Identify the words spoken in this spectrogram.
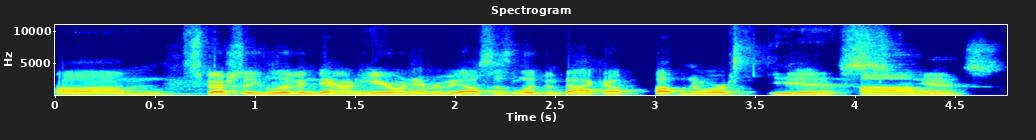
Um, especially living down here when everybody else is living back up, up North. Yes. Um, yes.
